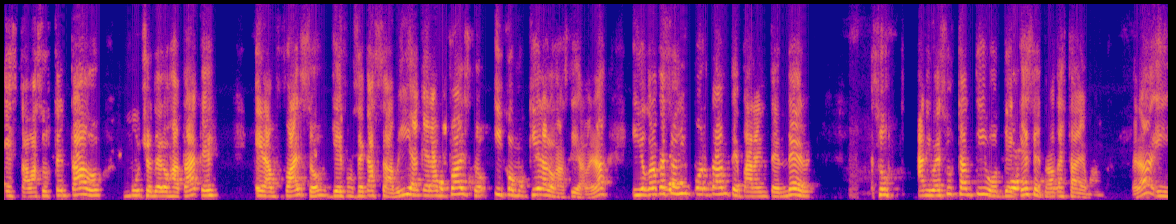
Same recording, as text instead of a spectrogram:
estaba sustentado. Muchos de los ataques eran falsos, Jay Fonseca sabía que eran falsos y como quiera los hacía, ¿verdad? Y yo creo que eso es importante para entender a nivel sustantivo de qué se trata esta demanda, ¿verdad? Y,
